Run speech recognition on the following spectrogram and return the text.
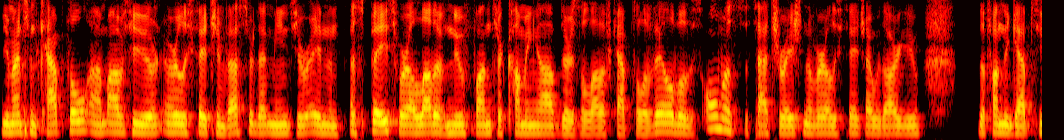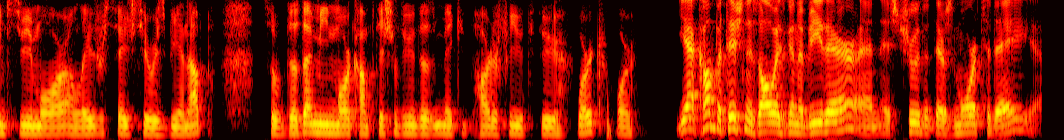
You mentioned capital. Um, obviously, you're an early stage investor. That means you're in a space where a lot of new funds are coming up. There's a lot of capital available. There's almost a saturation of early stage, I would argue the funding gap seems to be more on later stage series B and up. So does that mean more competition for you? Does it make it harder for you to do work or? Yeah, competition is always going to be there, and it's true that there's more today. Uh,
